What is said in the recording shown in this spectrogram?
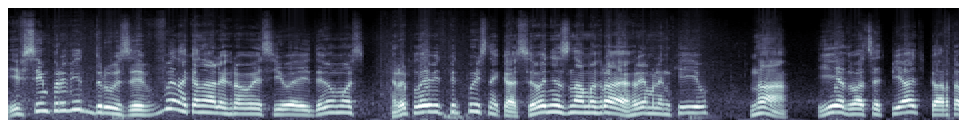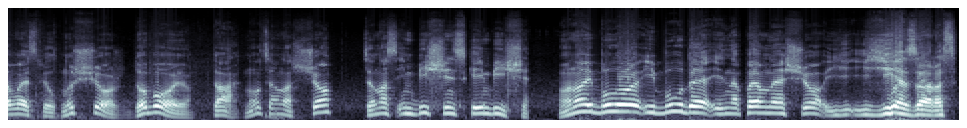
І всім привіт, друзі! Ви на каналі Гравець UA дивимось реплей від підписника. Сьогодні з нами грає Гремлін Київ на Є25, карта Вестфілд. Ну що ж, до бою. Так, ну це у нас що? Це у нас імбіщенське імбіще. Воно і було, і буде, і напевне, що є зараз.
